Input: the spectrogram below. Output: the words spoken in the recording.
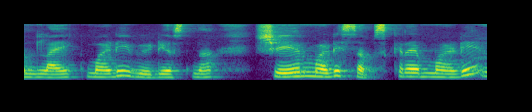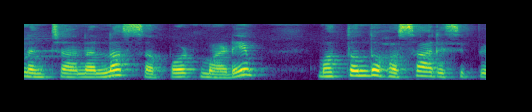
ಒಂದು ಲೈಕ್ ಮಾಡಿ ವೀಡಿಯೋಸ್ನ ಶೇರ್ ಮಾಡಿ ಸಬ್ಸ್ಕ್ರೈಬ್ ಮಾಡಿ, ನನ್ನ ಚಾನಲ್ನ ಸಪೋರ್ಟ್ ಮಾಡಿ. ಮತ್ತೊಂದು ಹೊಸ ರೆಸಿಪಿ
